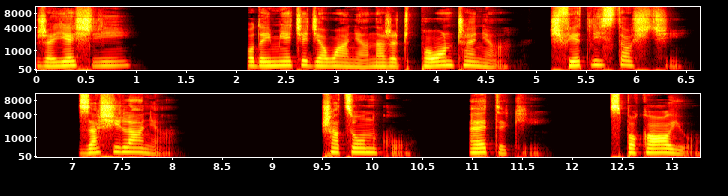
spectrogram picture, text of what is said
że jeśli podejmiecie działania na rzecz połączenia świetlistości, zasilania, szacunku, etyki, spokoju,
